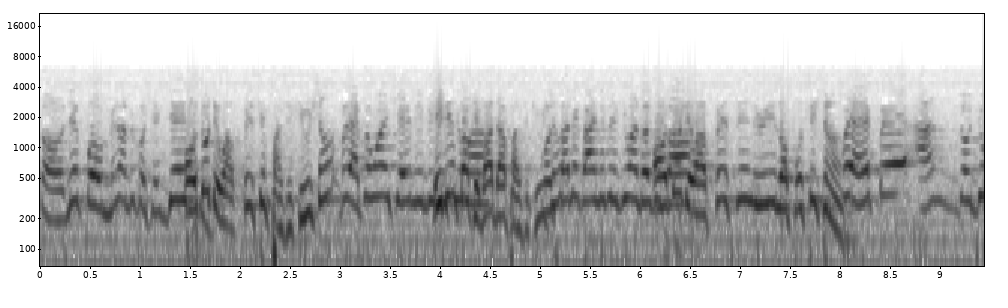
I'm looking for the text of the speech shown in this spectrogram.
sọ̀rọ̀ nípa òmíràn bí kò ṣe Jésù Although they were facing persecution, bóyá pé wọ́n ń ṣe níbi he didn't tí talk about that kò persecution. sọ nípa níbi tí wọ́n dojú Although they kọ were facing real opposition, bóyá pé à ń dojú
